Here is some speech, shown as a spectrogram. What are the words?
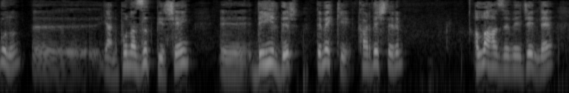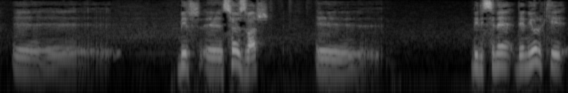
Bunun e, yani buna zıt bir şey e, değildir. Demek ki kardeşlerim Allah Azze ve Celle e, bir e, söz var. E, birisine deniyor ki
